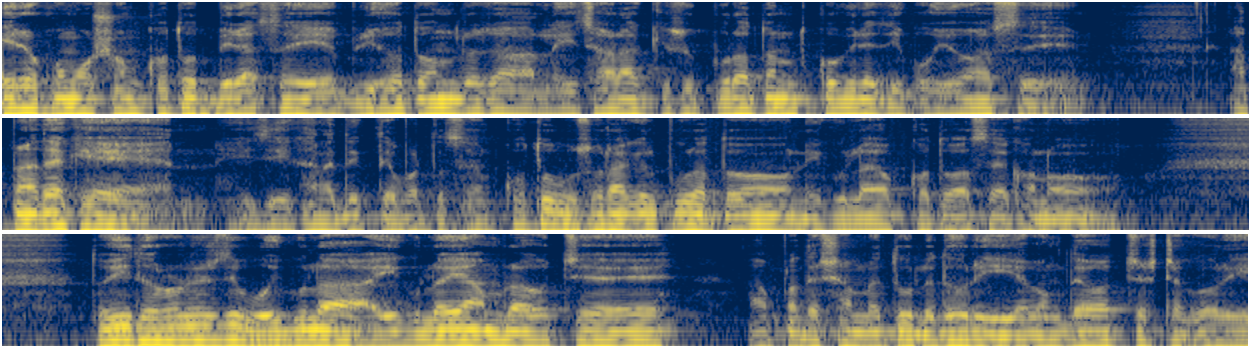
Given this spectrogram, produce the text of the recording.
এইরকম অসংখ্য তদ্বির আছে, বৃহৎ এছাড়া কিছু পুরাতন কবিরাজি বইও আছে। আপনারা দেখেন, এই যে এখানে দেখতে পারতেছেন, কত বছর আগের পুরাতন, এগুলা অক্ষত আছে এখনও তো এই ধরনের যে বইগুলা এইগুলাই আমরা হচ্ছে আপনাদের সামনে তুলে ধরি এবং দেওয়ার চেষ্টা করি।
